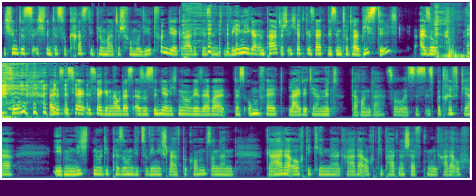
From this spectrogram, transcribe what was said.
ich finde es, ich finde es so krass diplomatisch formuliert von dir gerade. Wir sind weniger empathisch. Ich hätte gesagt, wir sind total biestig. Also, so, weil das ist ja, ist ja genau das. Also, es sind ja nicht nur wir selber, das Umfeld leidet ja mit darunter. So, es ist, es betrifft ja eben nicht nur die Person, die zu wenig Schlaf bekommt, sondern gerade auch die Kinder, gerade auch die Partnerschaften, gerade auch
